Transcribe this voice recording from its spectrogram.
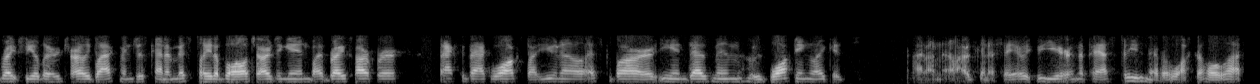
right fielder Charlie Blackmon just kind of misplayed a ball charging in by Bryce Harper. Back to back walks by Yunel Escobar, Ian Desmond, who's walking like it's I don't know, I was gonna say a year in the past, but he's never walked a whole lot.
